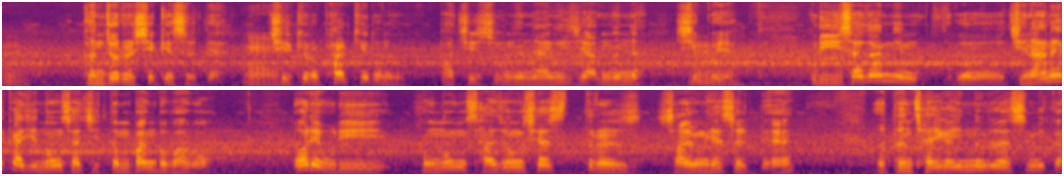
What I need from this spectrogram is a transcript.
음. 건조를 시켰을 때 예. 7kg, 8kg는 바칠 수 있는 양이지 않느냐 싶고요. 음. 우리 이사장님 그 지난해까지 농사 짓던 방법하고 올해 우리 홍농 사종 세스트를 사용했을 때 어떤 차이가 있는 것 같습니까?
